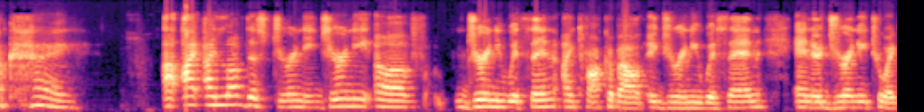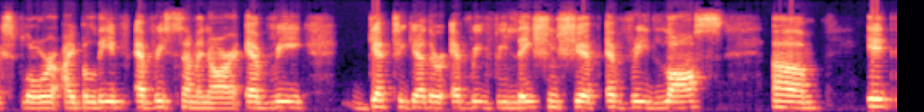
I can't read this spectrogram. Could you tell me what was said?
Okay. I, I love this journey, journey of journey within. I talk about a journey within and a journey to explore. I believe every seminar, every get together, every relationship, every loss, um, it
